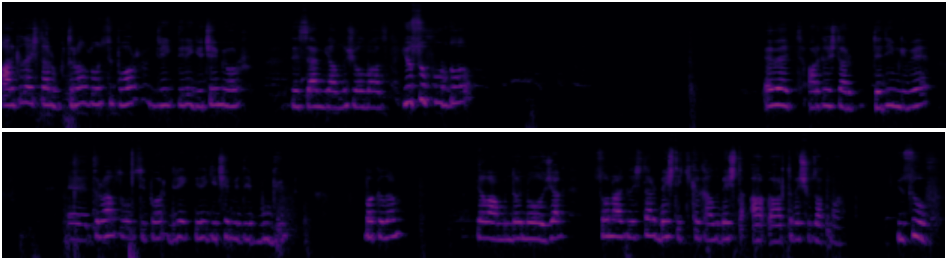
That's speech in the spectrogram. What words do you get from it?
Arkadaşlar Trabzonspor direkleri geçemiyor desem yanlış olmaz. Yusuf vurdu. Evet arkadaşlar dediğim gibi e, Trabzonspor direkleri geçemedi bugün. Bakalım devamında ne olacak. Son arkadaşlar 5 dakika kaldı. 5 artı 5 uzatma. Yusuf.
